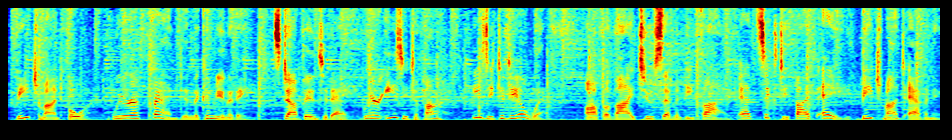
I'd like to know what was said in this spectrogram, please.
Beechmont Ford, we're a friend in the community. Stop in today. We're easy to find, easy to deal with. Off of I 275 at 65A Beechmont Avenue.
